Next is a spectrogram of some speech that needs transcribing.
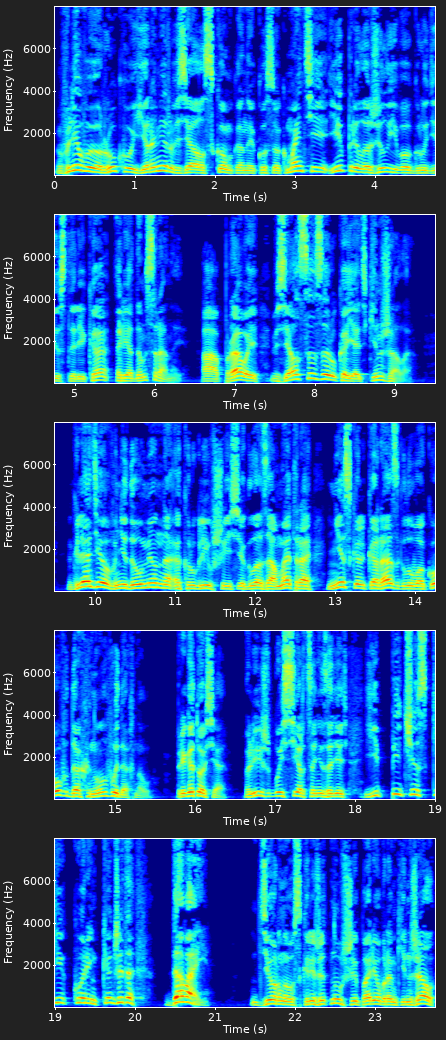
В левую руку Яромир взял скомканный кусок мантии и приложил его к груди старика рядом с раной, а правой взялся за рукоять кинжала. Глядя в недоуменно округлившиеся глаза метра, несколько раз глубоко вдохнул-выдохнул. «Приготовься, лишь бы сердце не задеть. Епический корень, как же это... Давай!» Дернув скрежетнувший по ребрам кинжал,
